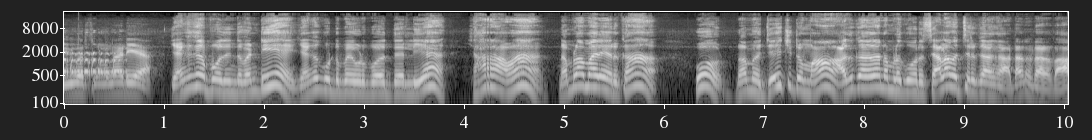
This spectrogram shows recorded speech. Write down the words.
வியூவர்ஸ் முன்னாடியே. எங்கங்க போகுது இந்த வண்டி? எங்கே கூட்டு போய் விட போகுது தெரியலையே? யாரா அவன்? நம்மள மாதிரியே இருக்கான்? ஓ நம்ம ஜெயிச்சிட்டோமா? அதுக்காக தான் நம்மளுக்கு ஒரு செலை வச்சுருக்காங்க. அடாடா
